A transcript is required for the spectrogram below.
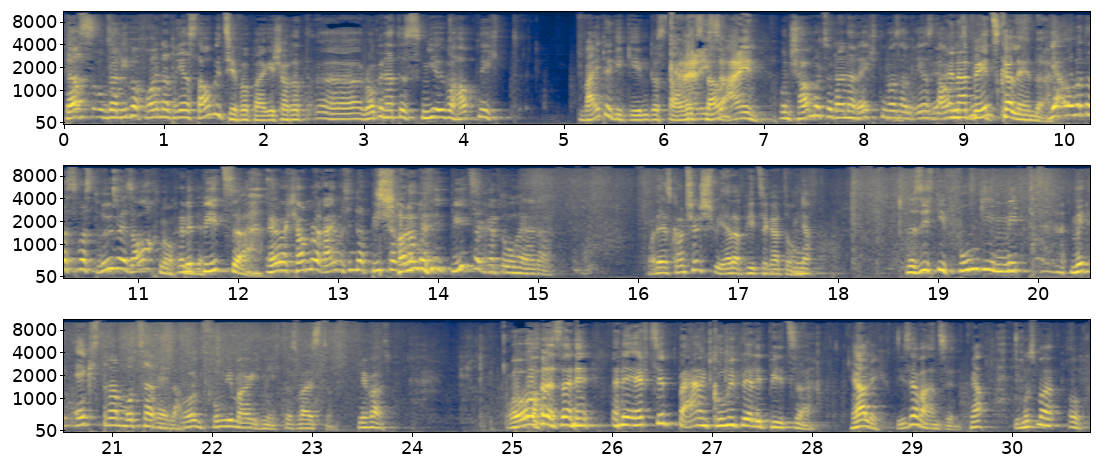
dass unser lieber Freund Andreas Daubitz hier vorbeigeschaut hat. Äh, Robin hat es mir überhaupt nicht weitergegeben, dass Daubitz ja nicht da sein. Und schau mal zu deiner Rechten, was Andreas ein Daubitz mit- Adventskalender. ja, aber das, was drüber ist, auch noch. Eine bitte. Pizza. Ja, aber schau mal rein, was in der Pizza Schau mal drin den Pizzakarton einer. Oh, der ist ganz schön schwer, der Pizzakarton. Ja. Das ist die Fungi mit, mit extra Mozzarella. Und Fungi mag ich nicht, das weißt du. Ich weiß. Oh, das ist eine, eine FC Bayern Gummibärli-Pizza. Herrlich. Die ist ja Wahnsinn. Ja. Die muss man. Oh.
